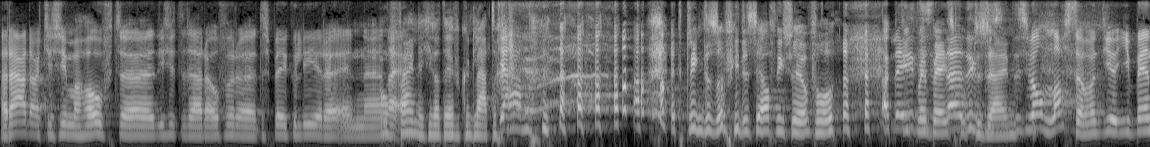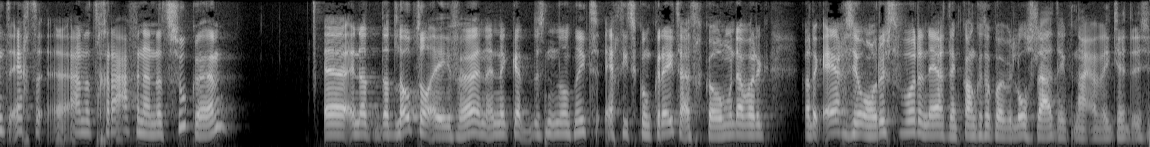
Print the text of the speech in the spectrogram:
radartjes in mijn hoofd, eh, die zitten daarover eh, te speculeren. En, Oh, nou ja, fijn dat je dat even kunt laten gaan. het klinkt alsof je er zelf niet zo heel veel actief Nee, mee is- bezig nou, hoeft te het is- zijn. Het is wel lastig, want je, je bent echt aan het graven en aan het zoeken. En dat, dat loopt al even. En, en ik heb dus nog niet echt iets concreets uitgekomen. Daar word ik, kan ik ergens heel onrustig worden. En ergens dan kan ik het ook wel weer loslaten. Ik denk, nou ja, weet je, dus,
